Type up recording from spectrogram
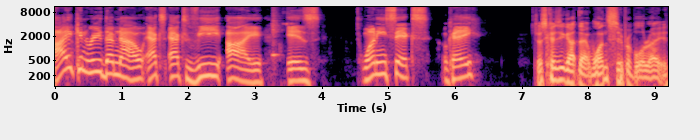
I can read them now. XXVI is 26. Okay. Just because you got that one Super Bowl right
